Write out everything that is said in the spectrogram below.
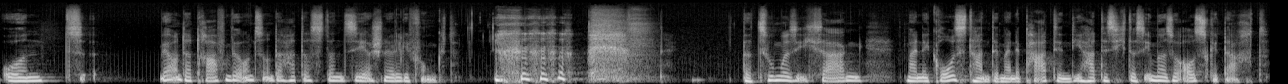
Und ja, und da trafen wir uns und da hat das dann sehr schnell gefunkt. Dazu muss ich sagen, meine Großtante, meine Patin, die hatte sich das immer so ausgedacht.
